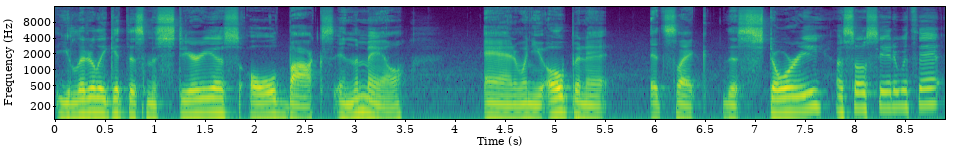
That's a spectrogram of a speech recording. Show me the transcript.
you literally get this mysterious old box in the mail, and when you open it, it's like this story associated with it,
